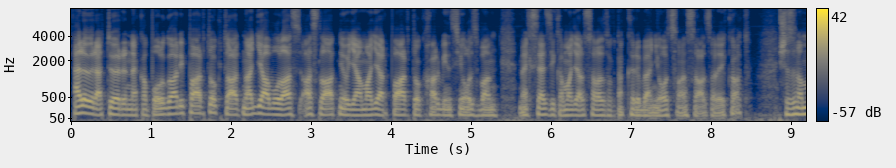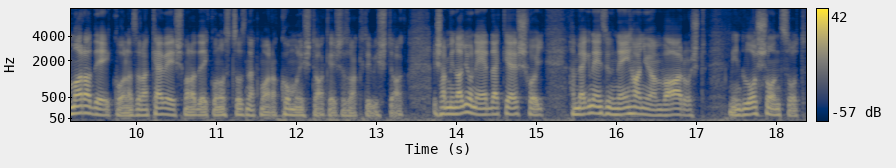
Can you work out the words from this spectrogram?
előre törnek a polgári partok, tehát nagyjából azt, azt látni, hogy a magyar partok 38-ban megszerzik a magyar szavazóknak körülbelül 80%-at, és ezen a maradékon, azon a kevés maradékon osztoznak már a kommunisták és az aktivisták. És ami nagyon érdekes, hogy ha megnézzünk néhány olyan várost, mint Losoncot,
